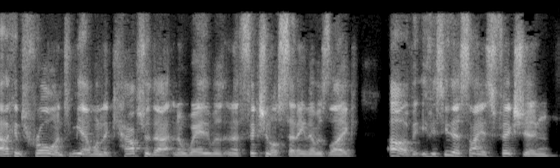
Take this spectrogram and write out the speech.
out of control. And to me, I wanted to capture that in a way that was in a fictional setting that was like, oh, if, you see the science fiction,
